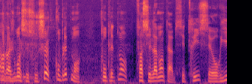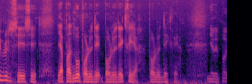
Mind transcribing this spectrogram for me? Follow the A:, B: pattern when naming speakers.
A: Ah bah moi je suis sous choc complètement. Complètement. Enfin c'est lamentable, c'est triste, c'est horrible, il n'y a pas de mots pour le, pour le décrire. Pour le décrire.
B: Il n'y avait pas.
